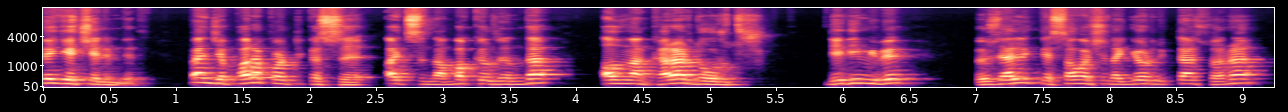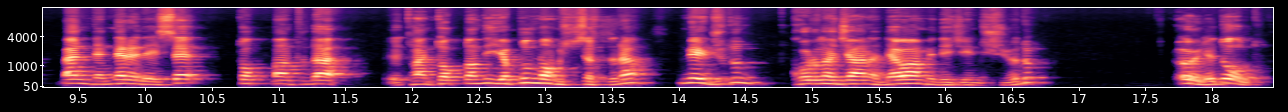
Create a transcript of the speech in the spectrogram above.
ve geçelim dedi. Bence para politikası açısından bakıldığında alınan karar doğrudur. Dediğim gibi özellikle savaşı da gördükten sonra ben de neredeyse toplantıda hani toplantı yapılmamışçasına mevcudun korunacağını, devam edeceğini düşünüyordum. Öyle de oldu.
